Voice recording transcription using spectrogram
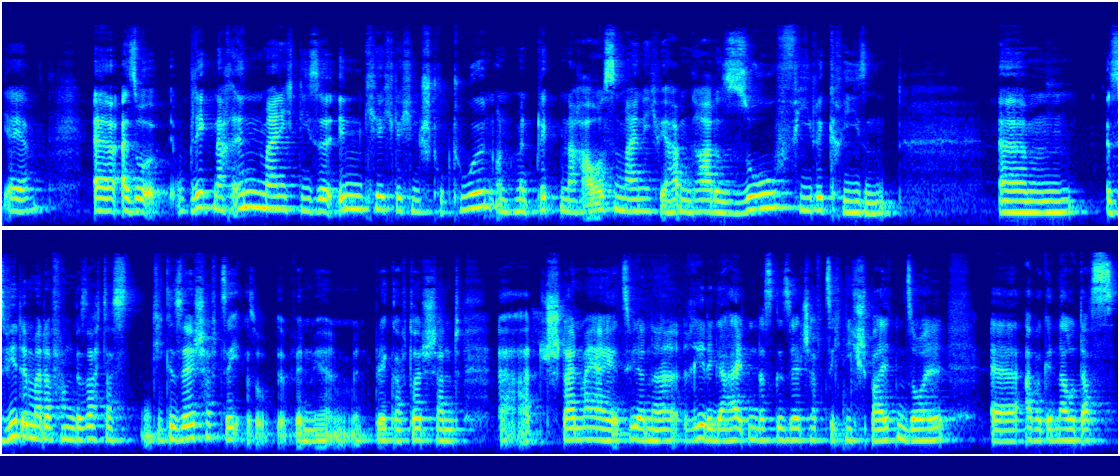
Ja, ja. Äh, also Blick nach innen meine ich diese innenkirchlichen Strukturen und mit Blick nach außen meine ich, wir haben gerade so viele Krisen. Ähm, es wird immer davon gesagt, dass die Gesellschaft sich, also wenn wir mit Blick auf Deutschland, äh, hat Steinmeier jetzt wieder eine Rede gehalten, dass Gesellschaft sich nicht spalten soll. Äh, aber genau das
